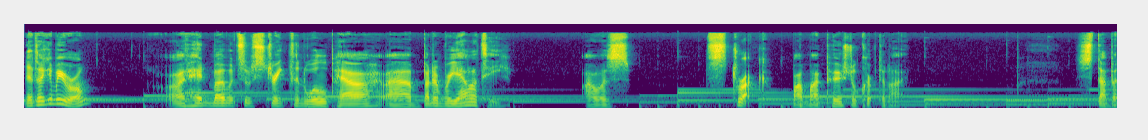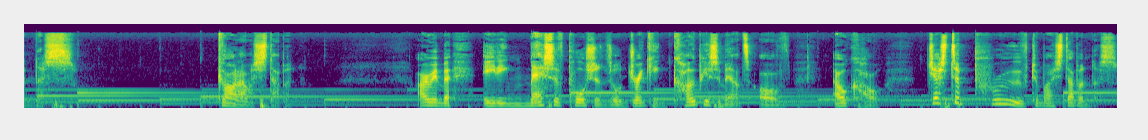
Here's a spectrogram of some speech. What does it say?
Now, don't get me wrong, I've had moments of strength and willpower, um, but in reality, I was struck by my personal kryptonite stubbornness. God, I was stubborn. I remember eating massive portions or drinking copious amounts of alcohol just to prove to my stubbornness.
